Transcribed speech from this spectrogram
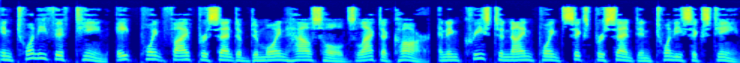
In 2015, 8.5% of Des Moines households lacked a car, and increased to 9.6% in 2016.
